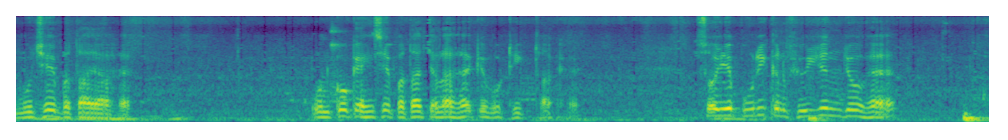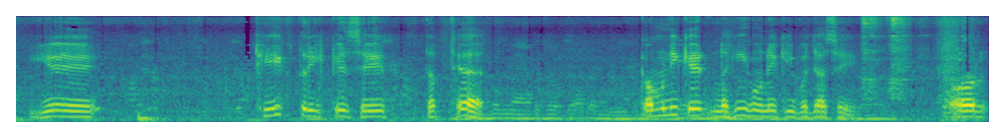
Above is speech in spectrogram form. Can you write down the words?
मुझे बताया है। उनको कहीं से पता चला है कि वो ठीक ठाक है। सो ये पूरी कन्फ्यूज़न जो है, ये ठीक तरीके से तथ्य कम्युनिकेट नहीं होने की वजह से और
